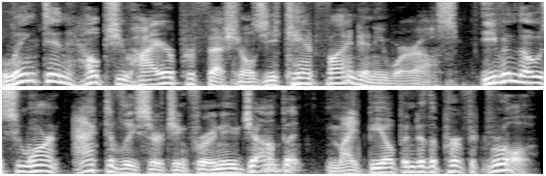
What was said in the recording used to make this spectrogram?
LinkedIn helps you hire professionals you can't find anywhere else, even those who aren't actively searching for a new job but might be open to the perfect role.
